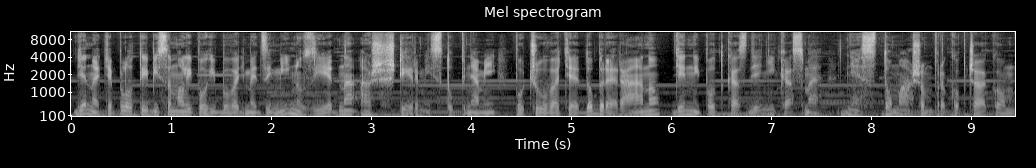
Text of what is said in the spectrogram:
Denné teploty by sa mali pohybovať medzi minus 1 až 4 stupňami. Počúvate Dobré ráno, denný podcast denníka Sme. Dnes s Tomášom Prokopčákom.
